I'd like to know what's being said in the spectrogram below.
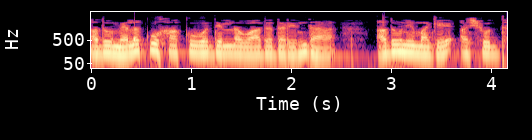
ಅದು ಮೆಲಕು ಹಾಕುವುದಿಲ್ಲವಾದದರಿಂದ ಅದು ನಿಮಗೆ ಅಶುದ್ಧ.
